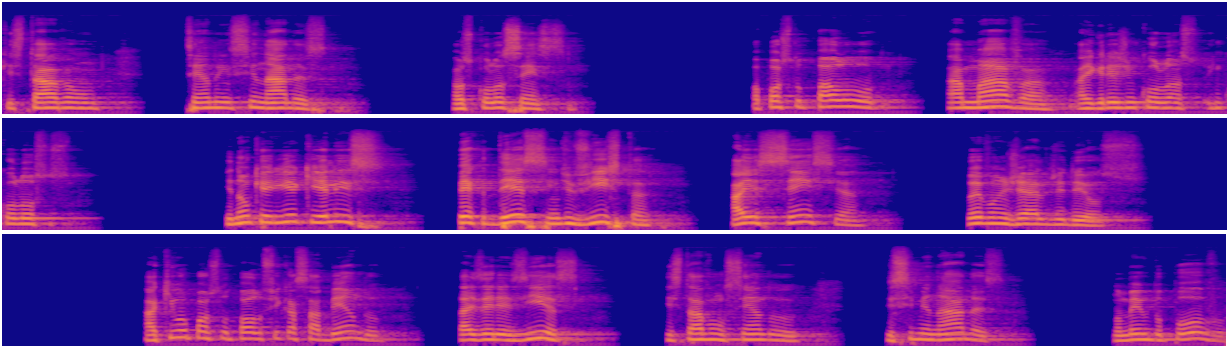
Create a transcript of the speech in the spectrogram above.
que estavam sendo ensinadas aos colossenses. O apóstolo Paulo amava a igreja em Colossos e não queria que eles perdessem de vista a essência do Evangelho de Deus. Aqui o apóstolo Paulo fica sabendo das heresias que estavam sendo disseminadas no meio do povo,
